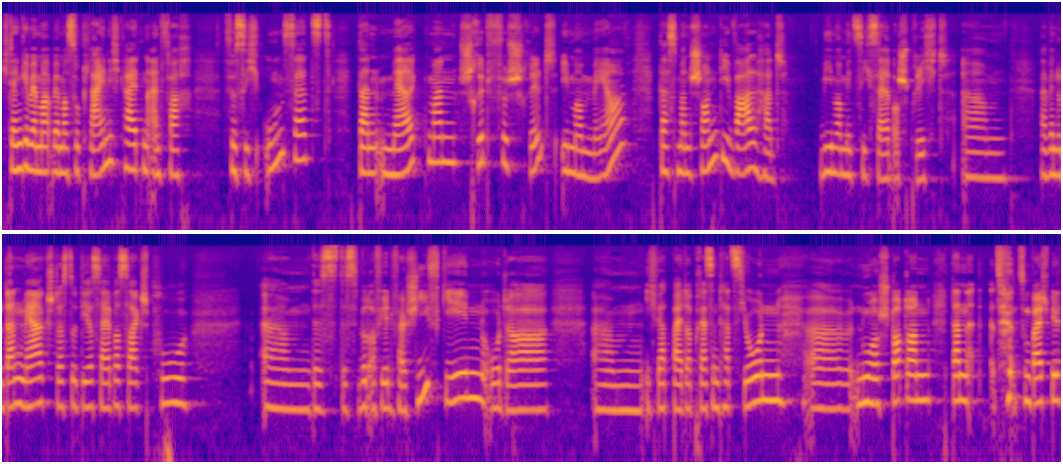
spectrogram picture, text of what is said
ich denke, wenn man, wenn man so Kleinigkeiten einfach für sich umsetzt, dann merkt man Schritt für Schritt immer mehr, dass man schon die Wahl hat, wie man mit sich selber spricht. Ähm, weil wenn du dann merkst, dass du dir selber sagst, puh, ähm, das, das wird auf jeden Fall schief gehen oder ähm, ich werde bei der Präsentation äh, nur stottern, dann zum Beispiel,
